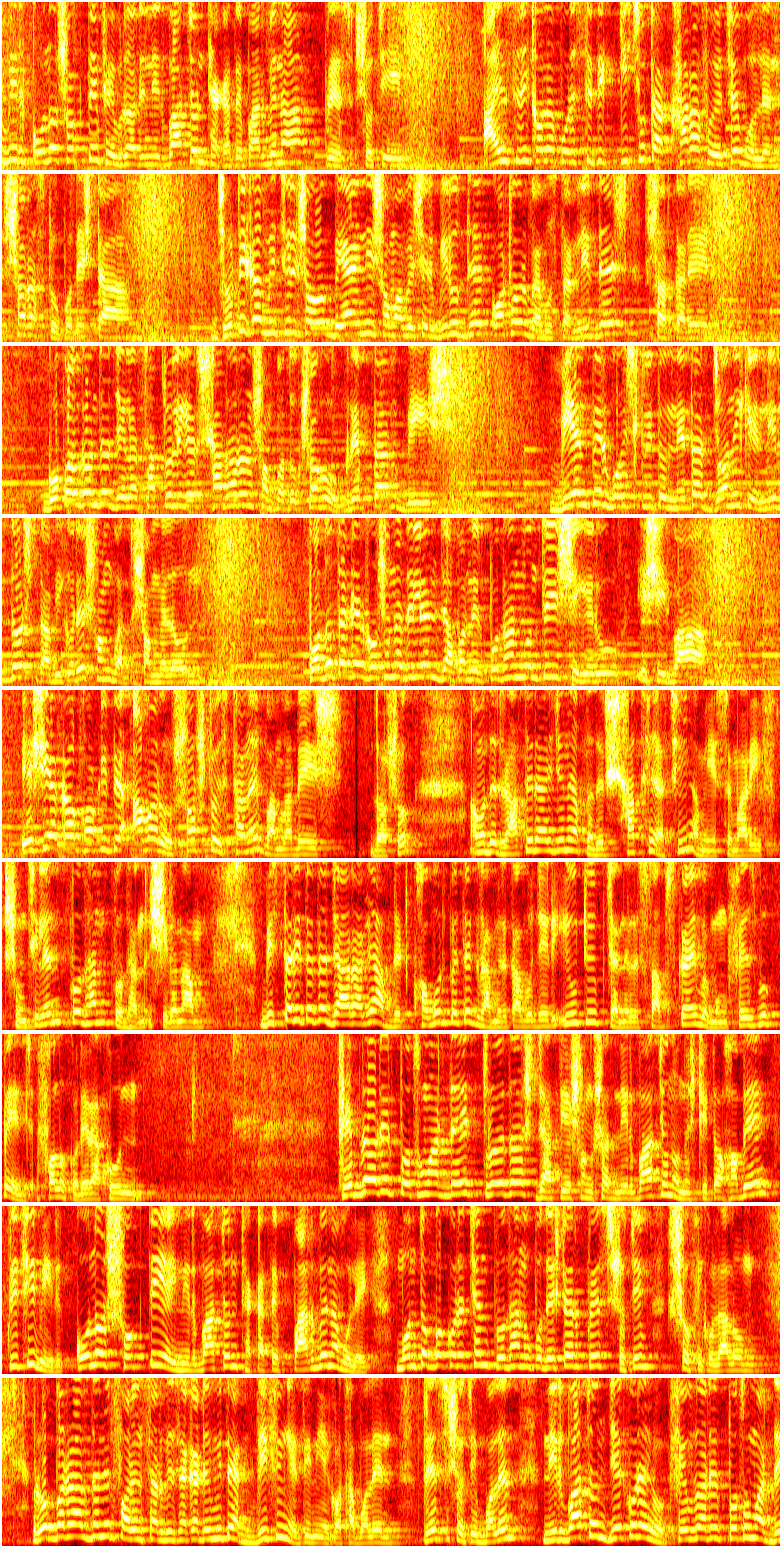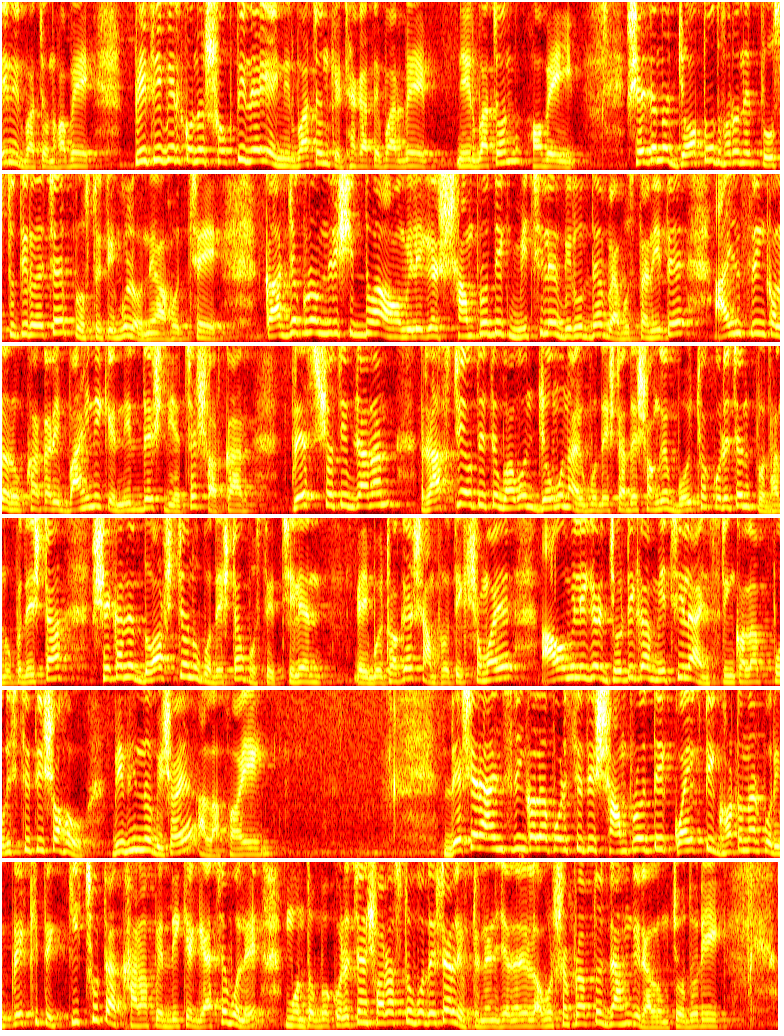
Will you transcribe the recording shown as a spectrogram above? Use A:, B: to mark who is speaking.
A: পৃথিবীর কোনো শক্তি ফেব্রুয়ারি নির্বাচন ঠেকাতে পারবে না, প্রেস সচিব। আইন শৃঙ্খলা পরিস্থিতি কিছুটা খারাপ হয়েছে বললেন স্বরাষ্ট্র উপদেষ্টা। ঝটিকা মিছিল সহ বেআইনি সমাবেশের বিরুদ্ধে কঠোর ব্যবস্থার নির্দেশ সরকারের। গোপালগঞ্জ জেলা ছাত্রলীগের সাধারণ সম্পাদক সহ গ্রেপ্তার বিশ। বিএনপির বহিষ্কৃত নেতা জনিকে নির্দোষ দাবি করে সংবাদ সম্মেলন। পদত্যাগের ঘোষণা দিলেন জাপানের প্রধানমন্ত্রী শিগেরু ইশিবা। এশিয়া কাপ হকিতে আবারও ষষ্ঠ স্থানে বাংলাদেশ। দর্শক, আমাদের রাতের আয়োজনে আপনাদের সাথে আছি আমি এস এম আরিফ। শুনছিলেন প্রধান প্রধান শিরোনাম। বিস্তারিততে যাওয়ার আগে আপডেট খবর পেতে গ্রামের কাগজের ইউটিউব চ্যানেল সাবস্ক্রাইব এবং ফেসবুক পেজ ফলো করে রাখুন। ফেব্রুয়ারির প্রথমার্ধে ত্রয়োদশ জাতীয় সংসদ নির্বাচন অনুষ্ঠিত হবে। পৃথিবীর কোনো শক্তি এই নির্বাচন ঠেকাতে পারবে না বলে মন্তব্য করেছেন প্রধান উপদেষ্টার প্রেস সচিব শফিকুল আলম। রোববার রাজধানীর ফরেন সার্ভিস একাডেমিতে এক ব্রিফিংয়ে তিনি কথা বলেন। প্রেস সচিব বলেন, নির্বাচন যে করেই হোক ফেব্রুয়ারির প্রথমার্ধেই নির্বাচন হবে। পৃথিবীর কোনো শক্তি নেই এই নির্বাচনকে ঠেকাতে পারবে। নির্বাচন হবেই। সেজন্য যত ধরনের প্রস্তুতি রয়েছে, প্রস্তুতিগুলো নেওয়া হচ্ছে। কার্যক্রম নিষিদ্ধ আওয়ামী লীগের সাম্প্রতিক মিছিলের বিরুদ্ধে ব্যবস্থা নিতে আইন শৃঙ্খলা রক্ষাকারী বাহিনীকে নির্দেশ দিয়েছে সরকার। প্রেস সচিব জানান, রাষ্ট্রীয় অতিথি ভবন যমুনায় উপদেষ্টাদের সঙ্গে বৈঠক করেছেন প্রধান উপদেষ্টা। সেখানে দশজন উপদেষ্টা উপস্থিত ছিলেন। এই বৈঠকে সাম্প্রতিক সময়ে আওয়ামী লীগের ঝটিকা মিছিল, আইন শৃঙ্খলা পরিস্থিতি সহ বিভিন্ন বিষয়ে আলাপ হয়। দেশের আইন শৃঙ্খলা পরিস্থিতি সাম্প্রতিক কয়েকটি ঘটনার পরিপ্রেক্ষিতে কিছুটা খারাপের দিকে গেছে বলে মন্তব্য করেছেন স্বরাষ্ট্র উপদেষ্টা, লেফটেন্যান্ট জেনারেল অবসরপ্রাপ্ত জাহাঙ্গীর আলম চৌধুরী।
